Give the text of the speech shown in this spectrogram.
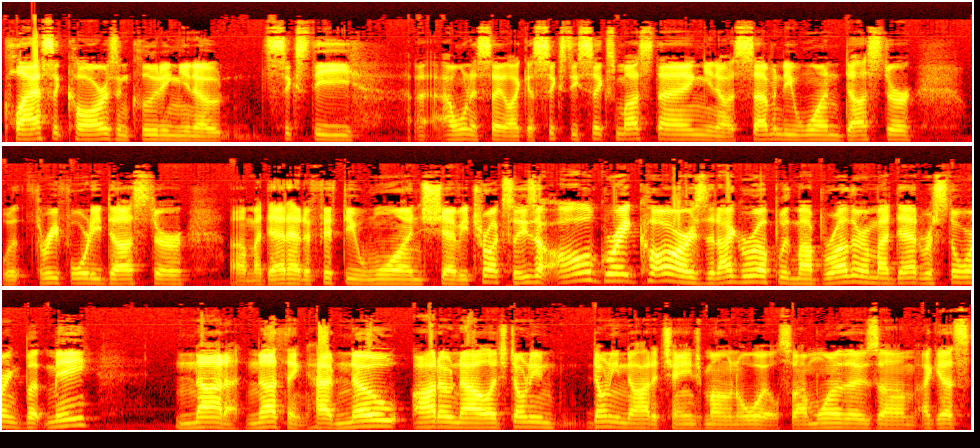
classic cars, including you know 60 I want to say like a 66 Mustang, you know, a 71 Duster with 340 Duster. Uh, my dad had a 51 Chevy truck. So these are all great cars that I grew up with my brother and my dad restoring, but me, nada, nothing. Have no auto knowledge. Don't even don't even know how to change my own oil. So I'm one of those, um, I guess,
